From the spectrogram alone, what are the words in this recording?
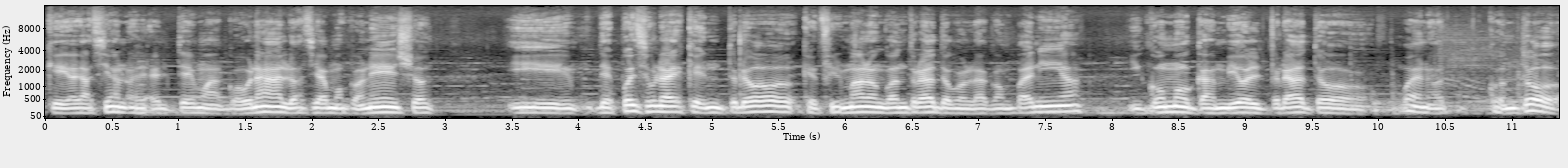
que hacían el tema cobrar, lo hacíamos con ellos. Y después una vez que entró, que firmaron contrato con la compañía y cómo cambió el trato, bueno, con todo.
